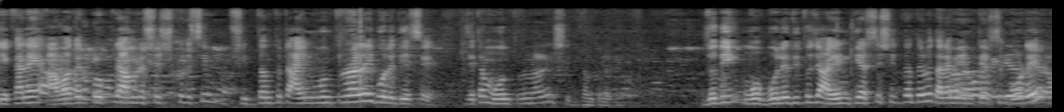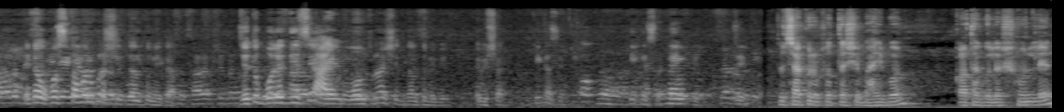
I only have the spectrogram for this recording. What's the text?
যেখানে আমাদের প্রক্রিয়া আমরা শেষ করেছি সিদ্ধান্তটা আইন মন্ত্রণালয় বলে দিয়েছে যেটা মন্ত্রণালয় সিদ্ধান্ত নেবে। যদি বলে দিত যে আইএনটিআরসি সিদ্ধান্ত নেবে তাহলে আমি এনটিআরসি বোর্ডে এটা উপস্থাপন করে সিদ্ধান্ত নিতাম। যেহেতু বলে দিয়েছে আইন মন্ত্রণালয় সিদ্ধান্ত নেবে এ বিষয়ে। ঠিক আছে? ঠিক আছে থ্যাংক ইউ তো চাকরি প্রত্যাশী ভাই বোন কথাগুলো শুনলেন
